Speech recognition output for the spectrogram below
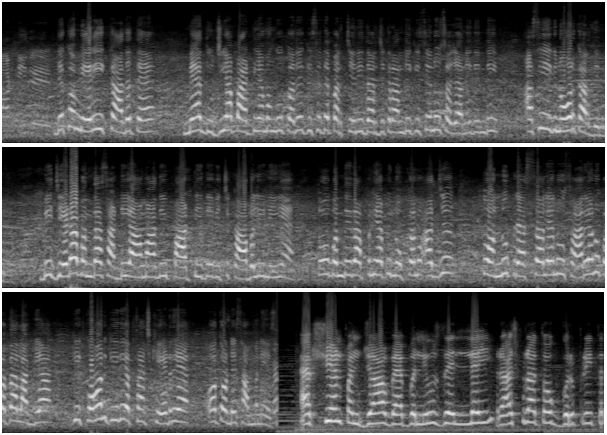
ਪਾਰਟੀ ਦੇ ਦੇਖੋ ਮੇਰੀ ਇੱਕ ਆਦਤ ਹੈ। ਮੈਂ ਦੂਜੀਆਂ ਪਾਰਟੀਆਂ ਵਾਂਗੂ ਕਦੇ ਕਿਸੇ ਤੇ ਪਰਚੇ ਨਹੀਂ ਦਰਜ ਕਰਾਉਂਦੀ ਕਿਸੇ ਨੂੰ ਸਜ਼ਾ ਨਹੀਂ ਦਿੰਦੀ। ਅਸੀਂ ਇਗਨੋਰ ਕਰ ਦਿੰਦੇ ਹਾਂ ਵੀ ਜਿਹੜਾ ਬੰਦਾ ਸਾਡੀ ਆਮ ਆਦਮੀ ਪਾਰਟੀ ਦੇ ਵਿੱਚ ਕਾਬਲ ਹੀ ਨਹੀਂ ਹੈ ਤਾਂ ਉਹ ਬੰਦੇ ਦਾ ਆਪਣੇ ਆਪ ਹੀ ਲੋਕਾਂ ਨੂੰ ਅੱਜ ਤੁਹਾਨੂੰ ਪ੍ਰੈਸ ਵਾਲਿਆਂ ਨੂੰ ਸਾਰਿਆਂ ਨੂੰ ਪਤਾ ਲੱਗ ਗਿਆ ਕਿ ਕੌਣ ਕਿਹਦੇ ਹੱਥਾਂ 'ਚ ਖੇਡ ਰਿਹਾ ਉਹ ਤੁਹਾਡੇ ਸਾਹਮਣੇ ਹੈ। ਐਕਸ਼ਨ ਪੰਜਾਬ ਵੈਬ ਨਿਊਜ਼ ਦੇ ਲਈ ਰਾਜਪੁਰਾ ਤੋਂ ਗੁਰਪ੍ਰੀਤ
